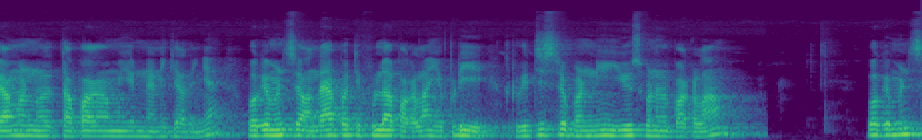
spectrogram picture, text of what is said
பேமெண்ட் வந்து தப்பாக நினைக்காதீங்க. ஓகே மீன்ஸ் அந்த ஆப் பற்றி ஃபுல்லாக பார்க்கலாம். எப்படி ரிஜிஸ்டர் பண்ணி யூஸ் பண்ணதை பார்க்கலாம். ஓகே மீன்ஸ்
